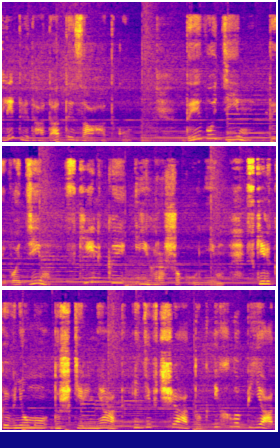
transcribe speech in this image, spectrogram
слід відгадати загадку. Диводім, диводім, скільки іграшок у нім, скільки в ньому дошкільнят, і дівчаток, і хлоп'ят.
